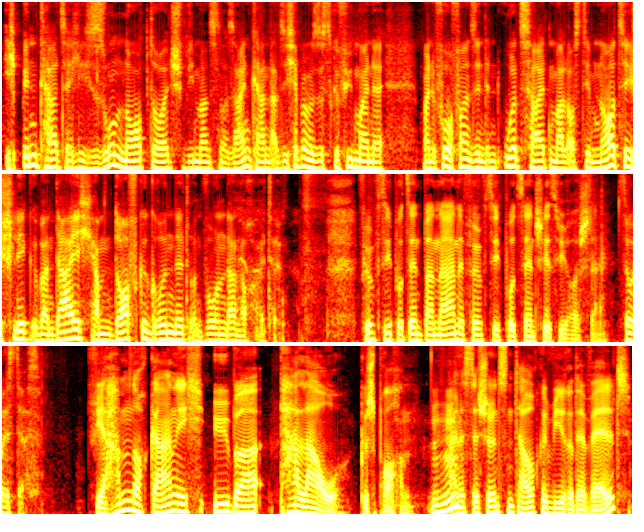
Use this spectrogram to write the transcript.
ich bin tatsächlich so norddeutsch, wie man es nur sein kann. Also ich habe immer das Gefühl, meine, meine Vorfahren sind in Urzeiten mal aus dem Nordsee, schlägt über den Deich, haben ein Dorf gegründet und wohnen da noch heute. 50 Prozent Banane, 50 Prozent Schleswig-Holstein. So ist das. Wir haben noch gar nicht über Palau gesprochen. Mhm. Eines der schönsten Tauchreviere der Welt.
